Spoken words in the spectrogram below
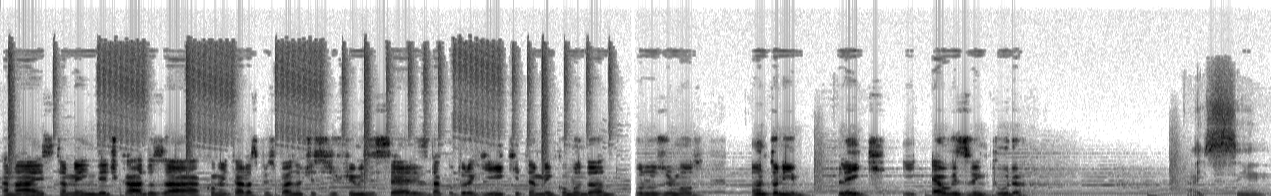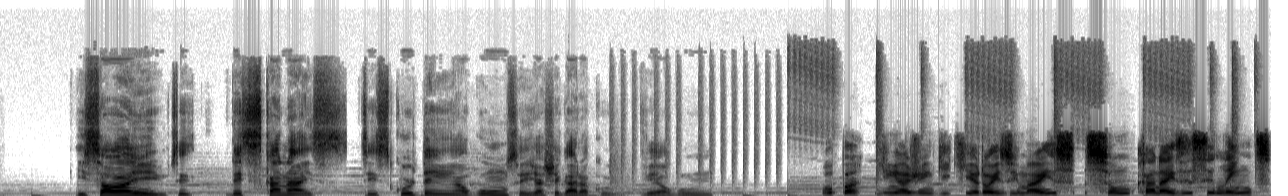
Canais também dedicados a comentar as principais notícias de filmes e séries da cultura geek, também comandado pelos irmãos Anthony Blake e Elvis Ventura. Aí sim. E só aí, cê- desses canais, vocês curtem algum? Vocês já chegaram a ver algum? Opa, Linhagem Geek Heróis e Mais são canais excelentes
